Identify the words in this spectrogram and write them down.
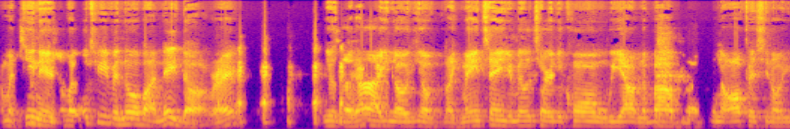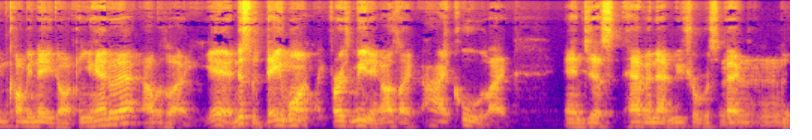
I'm a teenager. I'm like, what you even know about Nate Dog, right? he was like, all right, you know, you know, like maintain your military decorum when we out and about, but in the office, you know, you can call me Nate Dog. Can you handle that? I was like, yeah. And this was day one, like first meeting. I was like, all right, cool. Like, and just having that mutual respect mm-hmm. and,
